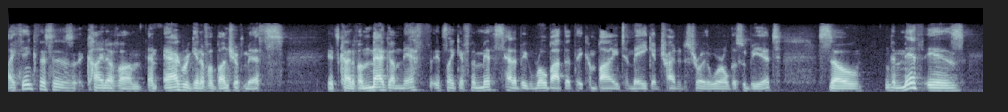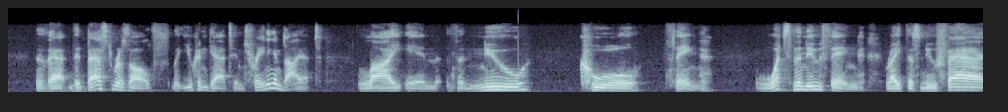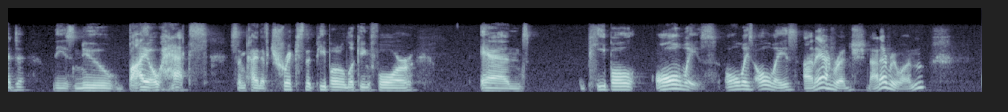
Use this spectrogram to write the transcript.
I think this is kind of um, an aggregate of a bunch of myths. It's kind of a mega myth. It's like if the myths had a big robot that they combined to make and try to destroy the world this would be it. So the myth is that the best results that you can get in training and diet lie in the new cool thing. What's the new thing, right? This new fad, these new biohacks, some kind of tricks that people are looking for. And people always, always, always, on average, not everyone,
